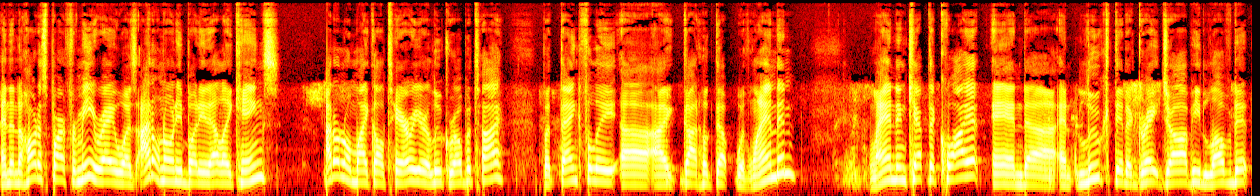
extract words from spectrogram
And then the hardest part for me ray was i don't know anybody at la kings. I don't know mike altieri or Luke robitaille but thankfully uh, i got hooked up with landon. Landon kept it quiet, and uh, and Luke did a great job. He loved it.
